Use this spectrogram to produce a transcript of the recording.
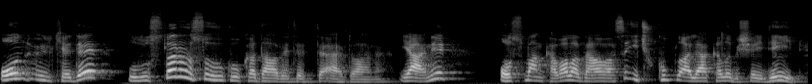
10 ülkede uluslararası hukuka davet etti Erdoğan'ı. Yani Osman Kavala davası iç hukukla alakalı bir şey değil.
